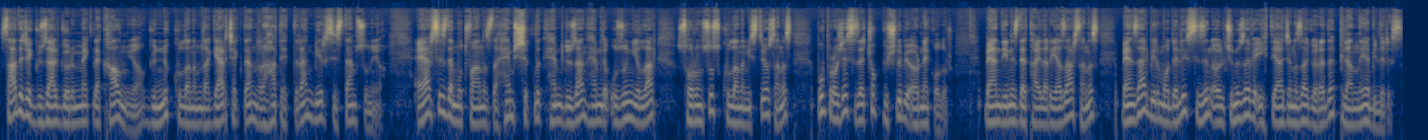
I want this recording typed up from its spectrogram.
Sadece güzel görünmekle kalmıyor. Günlük kullanımda gerçekten rahat ettiren bir sistem sunuyor. Eğer siz de mutfağınızda hem şıklık hem düzen hem de uzun yıllar sorunsuz kullanım istiyorsanız bu proje size çok güçlü bir örnek olur. Beğendiğiniz detayları yazarsanız benzer bir modeli sizin ölçünüze ve ihtiyacınıza göre de planlayabiliriz.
